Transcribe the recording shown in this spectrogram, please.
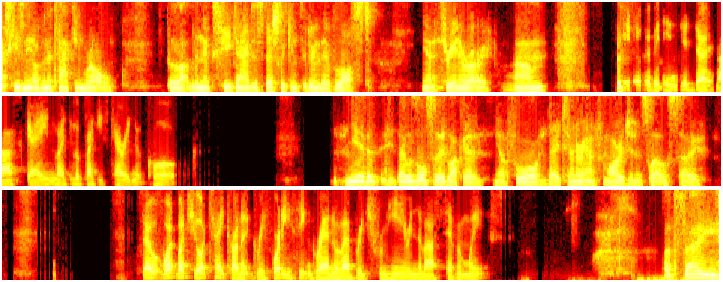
excuse me, of an attacking role the the next few games, especially considering they've lost, you know, three in a row. Um, But- he looked a bit injured though last game. Like he looked like he's carrying a cork. yeah, but there was also like a you know four day turnaround from Origin as well, so. So what what's your take on it, Griff? What do you think Grant will average from here in the last seven weeks? I'd say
